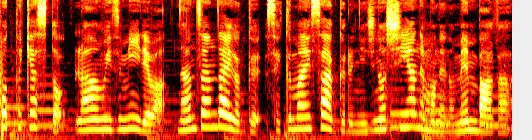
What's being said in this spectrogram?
ポッドキャスト Learn with me では南山大学セクマイサークル虹のシーアネモネのメンバーが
